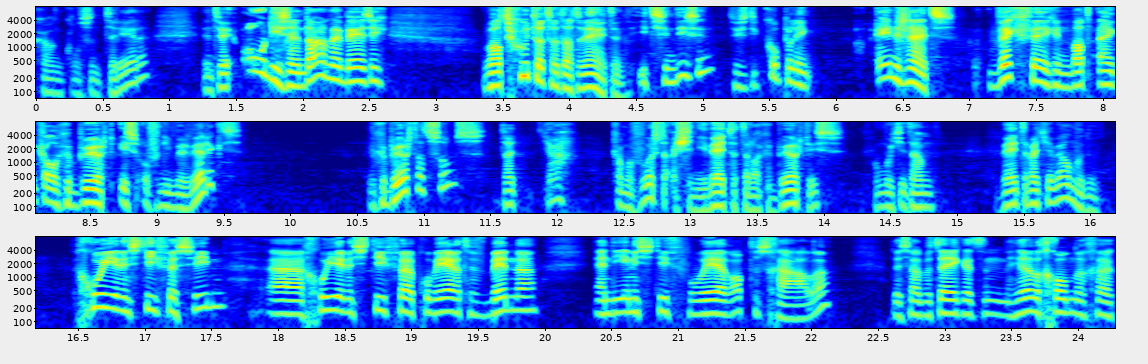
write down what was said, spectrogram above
gaan concentreren? En twee, oh, die zijn daarmee bezig, wat goed dat we dat weten. Iets in die zin. Dus die koppeling, enerzijds wegvegen wat eigenlijk al gebeurd is of niet meer werkt. Gebeurt dat soms? Dat, ja, ik kan me voorstellen, als je niet weet wat er al gebeurd is, hoe moet je dan weten wat je wel moet doen? Goede initiatieven zien, uh, goede initiatieven proberen te verbinden en die initiatieven proberen op te schalen. Dus dat betekent een hele grondige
